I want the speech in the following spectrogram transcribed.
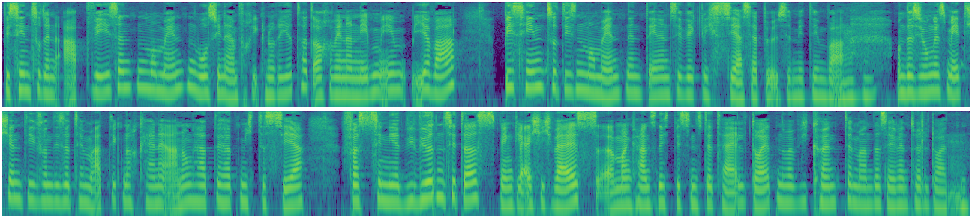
bis hin zu den abwesenden Momenten, wo sie ihn einfach ignoriert hat, auch wenn er neben ihm, ihr war bis hin zu diesen Momenten, in denen sie wirklich sehr, sehr böse mit ihm war. Mhm. Und als junges Mädchen, die von dieser Thematik noch keine Ahnung hatte, hat mich das sehr fasziniert. Wie würden Sie das, wenngleich ich weiß, äh, man kann es nicht bis ins Detail deuten, aber wie könnte man das eventuell deuten?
